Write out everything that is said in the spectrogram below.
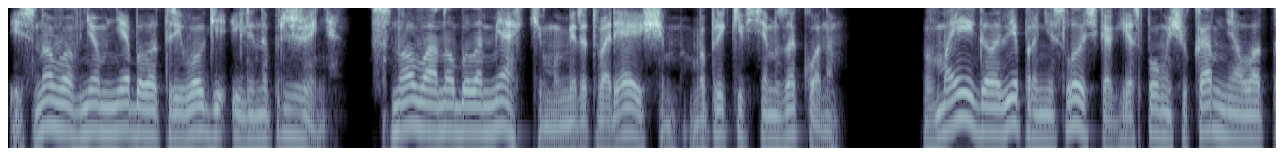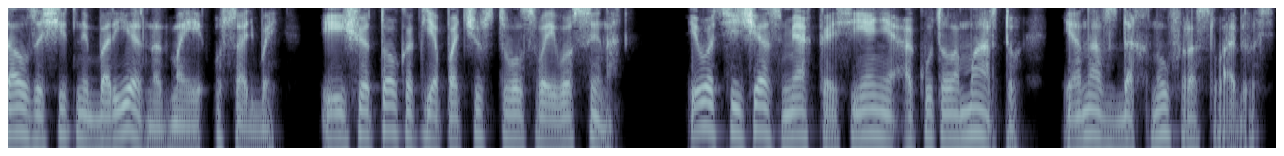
и снова в нем не было тревоги или напряжения. Снова оно было мягким, умиротворяющим, вопреки всем законам. В моей голове пронеслось, как я с помощью камня латал защитный барьер над моей усадьбой, и еще то, как я почувствовал своего сына. И вот сейчас мягкое сияние окутало Марту, и она, вздохнув, расслабилась.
